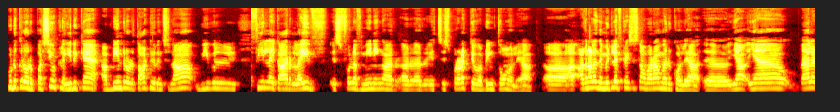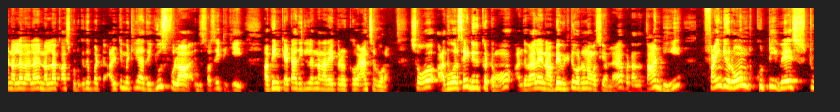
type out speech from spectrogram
கொடுக்குற ஒரு பர்சியூட்ல இருக்கேன் அப்படின்ற ஒரு தாட் இருந்துச்சுன்னா we will feel like our life is full of meaning or it's is productive அப்படின்னு தோணும் இல்லையா? Uh, அதனால இந்த மிட் லைஃப் கிரைசிஸ்லாம் வராமல் இருக்கும் இல்லையா? ஏன் ஏன் வேலை நல்ல வேலை நல்ல காசு கொடுக்குது பட் அல்டிமேட்லி அது யூஸ்ஃபுல்லா இந்த சொசைட்டிக்கு அப்படின்னு கேட்டால் அது இல்லைன்னா நிறைய பேருக்கு ஆன்சர் வரும். ஸோ அது ஒரு சைடு இருக்கட்டும். அந்த வேலையை நான் அப்படியே விட்டு வரணும்னு அவசியம் இல்லை. பட் அதை தாண்டி ஃபைண்ட் யுவர் ஓன் குட்டி ways to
